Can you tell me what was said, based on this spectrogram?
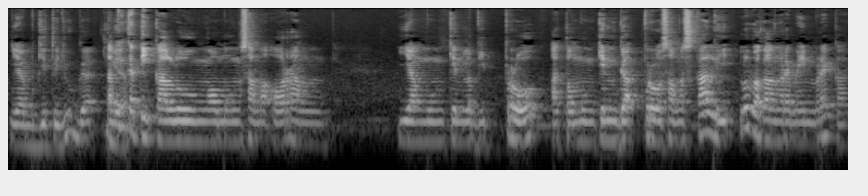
ya begitu juga tapi Iya. ketika lo ngomong sama orang yang mungkin lebih pro atau mungkin gak pro sama sekali lo bakal ngeremehin mereka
